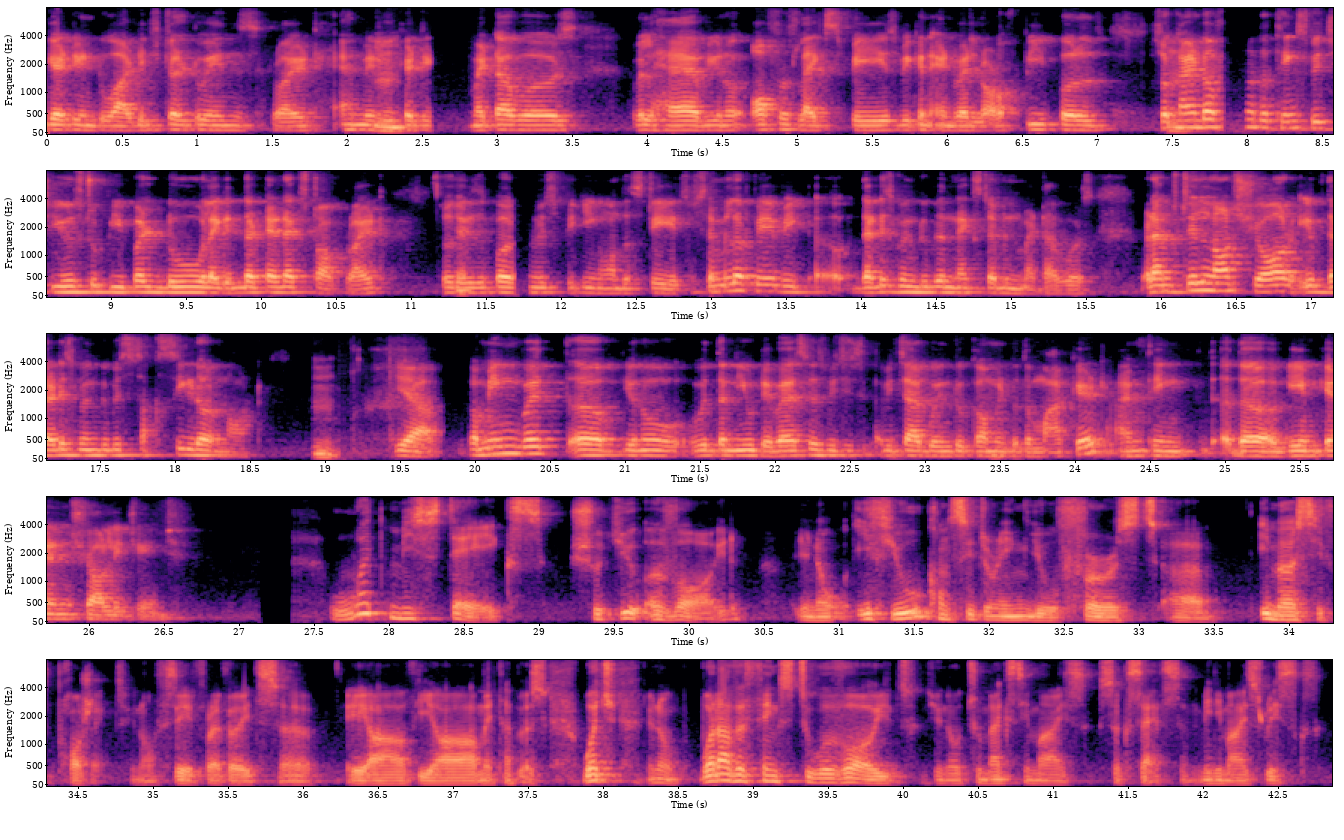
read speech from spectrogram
get into our digital twins, right? And we'll mm. get into metaverse. We'll have you know office like space. We can invite a lot of people. So mm. kind of you know, the things which used to people do like in the TEDx talk, right? So there is a person who is speaking on the stage. So similar way, we, uh, that is going to be the next step in metaverse. But I'm still not sure if that is going to be succeed or not. Mm. Yeah, coming with uh, you know with the new devices which is which are going to come into the market, I'm think the game can surely change. What mistakes should you avoid? You know, if you considering your first uh, immersive project, you know, say whether it's uh, AR, VR, metaverse, what you know, what are the things to avoid? You know, to maximize success and minimize risks.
